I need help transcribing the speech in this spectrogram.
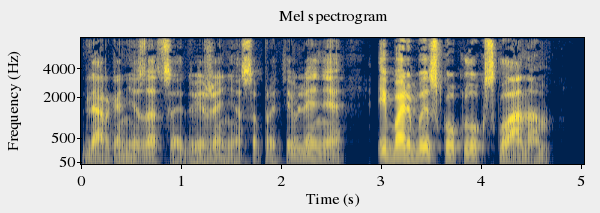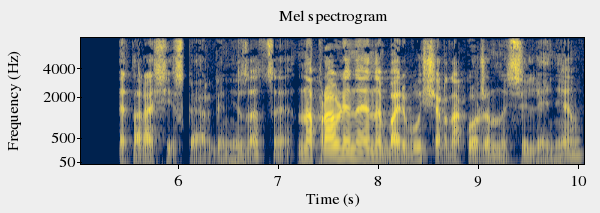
для организации движения сопротивления и борьбы с Куклукс-кланом. Это российская организация, направленная на борьбу с чернокожим населением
